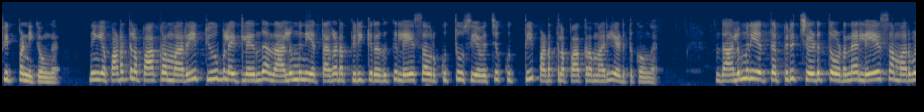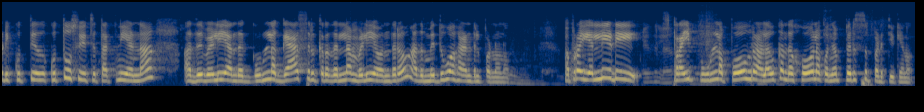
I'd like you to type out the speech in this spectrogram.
ஃபிட் பண்ணிக்கோங்க. நீங்கள் படத்தில் பார்க்குற மாதிரி டியூப் லைட்லேருந்து அந்த அலுமினிய தகடை பிரிக்கிறதுக்கு லேசாக ஒரு குத்தூசியை வச்சு குத்தி படத்தில் பார்க்குற மாதிரி எடுத்துக்கோங்க. இந்த அலுமினியத்தை பிரித்து எடுத்த உடனே லேசாக மறுபடி குத்தி குத்தூசி வச்சு தட்டினீன்னா அது வெளியே அந்த உள்ள கேஸ் இருக்கிறதெல்லாம் வெளியே வந்துடும் அது மெதுவாக ஹேண்டில் பண்ணணும். அப்புறம் எல்இடி ஸ்ட்ரைப் உள்ளே போகிற அளவுக்கு அந்த ஹோலை கொஞ்சம் பெருசுப்படுத்திக்கணும்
